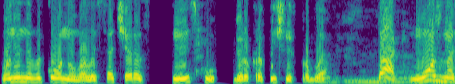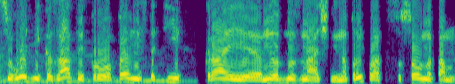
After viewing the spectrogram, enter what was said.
вони не виконувалися через низку бюрократичних проблем. Так, можна сьогодні казати про певні статті вкрай е, неоднозначні, наприклад, стосовно там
